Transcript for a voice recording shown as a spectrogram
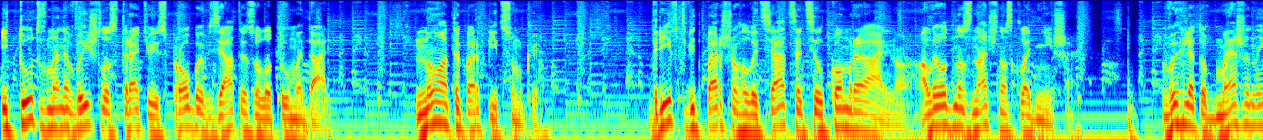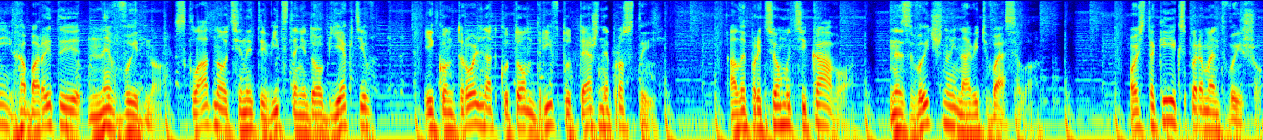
І тут в мене вийшло з третьої спроби взяти золоту медаль. Ну а тепер підсумки. Дріфт від першого лиця це цілком реально, але однозначно складніше. Вигляд обмежений, габарити не видно, складно оцінити відстані до об'єктів, і контроль над кутом дріфту теж непростий. Але при цьому цікаво, незвично і навіть весело. Ось такий експеримент вийшов.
